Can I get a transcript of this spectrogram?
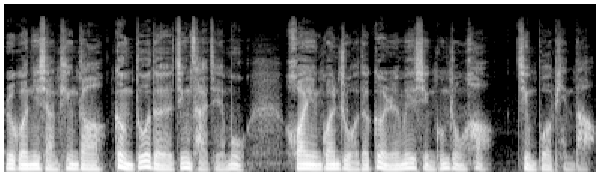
如果你想听到更多的精彩节目，欢迎关注我的个人微信公众号“静波频道”。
